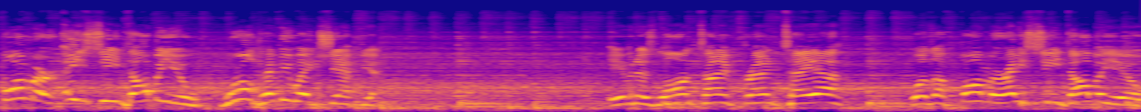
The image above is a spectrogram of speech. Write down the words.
former ACW World Heavyweight Champion. Even his longtime friend Taya was a former ACW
